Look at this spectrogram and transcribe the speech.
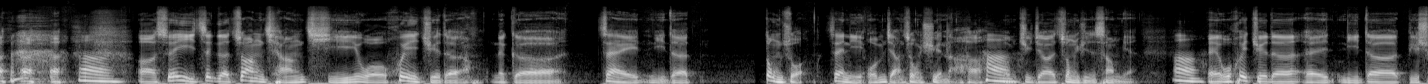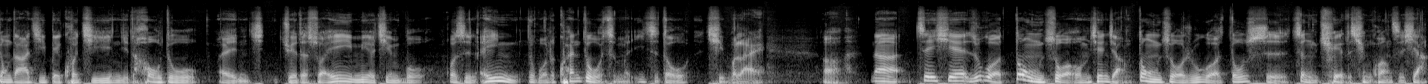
嗯呃，所以这个撞墙期，我会觉得那个在你的动作，在你我们讲重训了哈，我们聚焦在重训上面。嗯哎，我会觉得，哎，你的比如胸大肌、背阔肌，你的厚度，哎，你觉得说，哎，没有进步，或是哎，我的宽度怎么一直都起不来？啊。那这些如果动作，我们先讲动作，如果都是正确的情况之下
